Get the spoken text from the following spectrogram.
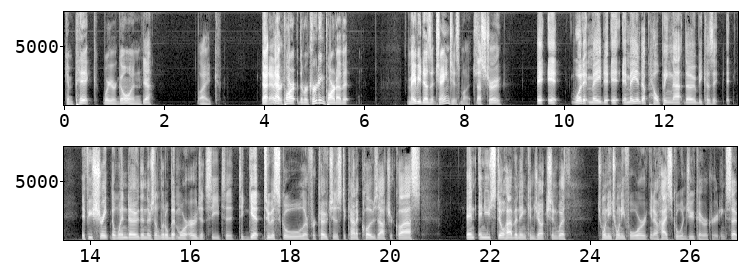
can pick where you're going. Yeah. Like that Whatever. that part the recruiting part of it maybe doesn't change as much. That's true. It it what it may do it, it may end up helping that though because it, it if you shrink the window then there's a little bit more urgency to to get to a school or for coaches to kind of close out your class and and you still have it in conjunction with 2024 you know high school and JUCO recruiting so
